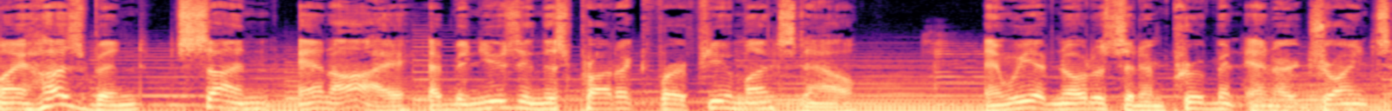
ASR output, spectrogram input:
My husband, son, and I have been using this product for a few months now, and we have noticed an improvement in our joints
